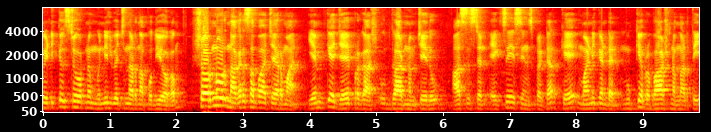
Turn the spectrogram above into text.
മെഡിക്കൽ സ്റ്റോറിന് മുന്നിൽ വെച്ച് നടന്ന പൊതുയോഗം ഷൊർണൂർ നഗരസഭാ ചെയർമാൻ എം കെ ജയപ്രകാശ് ഉദ്ഘാടനം ചെയ്തു. Assistant excise inspector K Manikandan മുഖ്യപ്രഭാഷണം നടത്തി.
